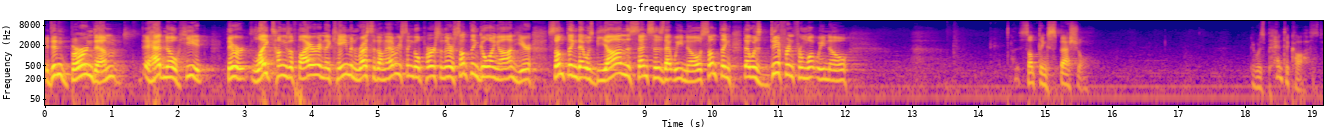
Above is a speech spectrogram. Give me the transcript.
it didn't burn them, it had no heat. They were like tongues of fire and they came and rested on every single person. There was something going on here, something that was beyond the senses that we know, something that was different from what we know, something special. It was Pentecost.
